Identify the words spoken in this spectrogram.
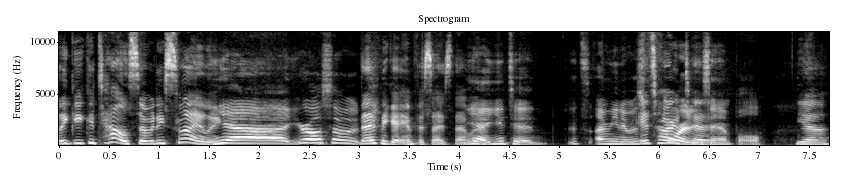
Like you could tell somebody's smiling. Yeah, you're also. I think I emphasized that yeah, one. Yeah, you did. It's. I mean, it was It's hard to- example. Yeah.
